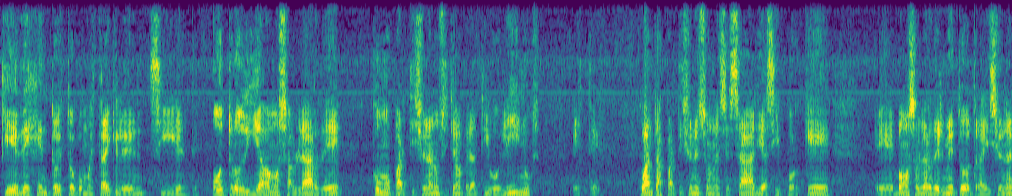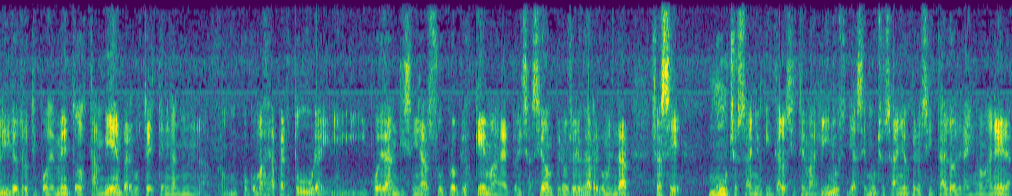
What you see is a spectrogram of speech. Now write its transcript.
que dejen todo esto como está y que le den siguiente. Otro día vamos a hablar de cómo particionar un sistema operativo Linux, este, cuántas particiones son necesarias y por qué. Eh, vamos a hablar del método tradicional y de otro tipo de métodos también para que ustedes tengan un poco más de apertura y, puedan diseñar su propio esquema de actualización. Pero yo les voy a recomendar, yo hace muchos años que instalo sistemas Linux y hace muchos años que los instalo de la misma manera.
